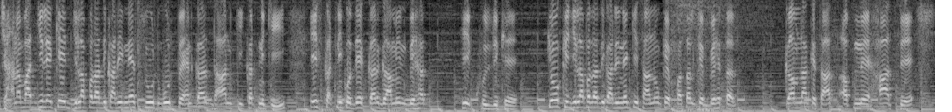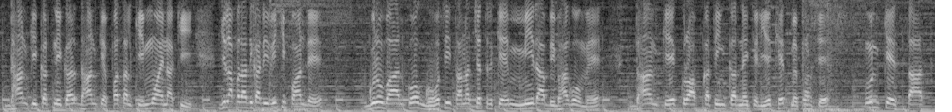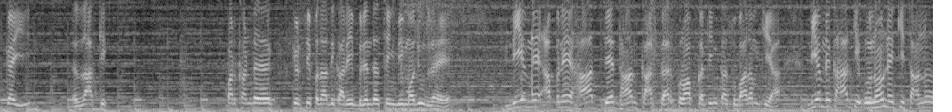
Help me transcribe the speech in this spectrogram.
जहानाबाद ज़िले के जिला पदाधिकारी ने सूट बूट पहनकर धान की कटनी की। इस कटनी को देखकर ग्रामीण बेहद ही खुश दिखे, क्योंकि जिला पदाधिकारी ने किसानों के फ़सल के बेहतर कामना के साथ अपने हाथ से धान की कटनी कर, धान के फ़सल की मुआयना की। जिला पदाधिकारी रिची पांडे गुरुवार को घोसी थाना क्षेत्र के मीरा विभागों में धान के क्रॉप कटिंग करने के लिए खेत में पहुँचे। उनके साथ कई राकी प्रखंड कृषि पदाधिकारी वीरेंद्र सिंह भी मौजूद रहे। डीएम ने अपने हाथ से धान काटकर क्रॉप कटिंग का शुभारंभ किया। डीएम ने कहा कि उन्होंने किसानों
